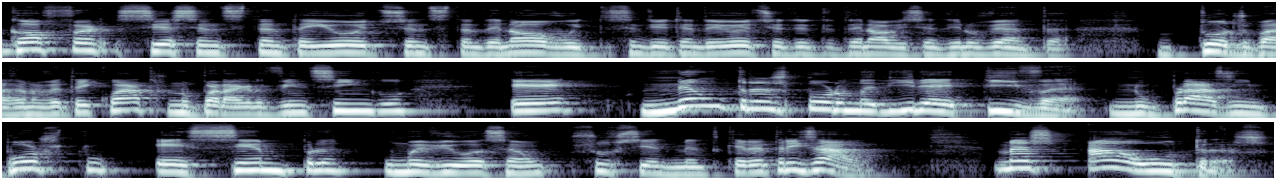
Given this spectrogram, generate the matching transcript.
Coffer, C178, 179, 188, 189 e 190 todos barra 94, no parágrafo 25, é não transpor uma diretiva no prazo imposto é sempre uma violação suficientemente caracterizada. Mas há outras.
